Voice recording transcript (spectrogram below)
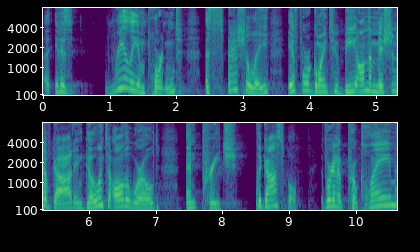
Uh, it is really important, especially if we're going to be on the mission of God and go into all the world and preach the gospel. If we're going to proclaim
